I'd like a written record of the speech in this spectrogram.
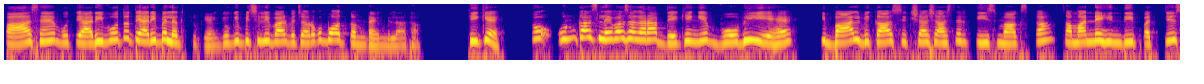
पास हैं, वो तैयारी, वो तो तैयारी पे लग चुके हैं, क्योंकि पिछली बार बेचारों को बहुत कम टाइम मिला था। ठीक है? तो उनका सिलेबस अगर आप देखेंगे, वो भी ये है कि बाल विकास शिक्षा शास्त्र तीस मार्क्स का, सामान्य हिंदी पच्चीस,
